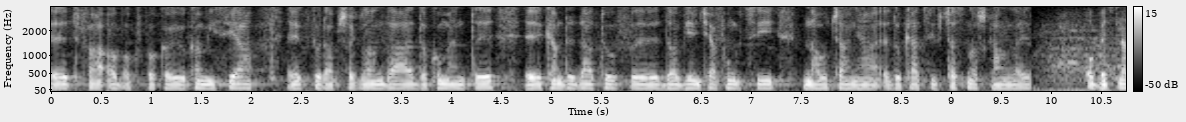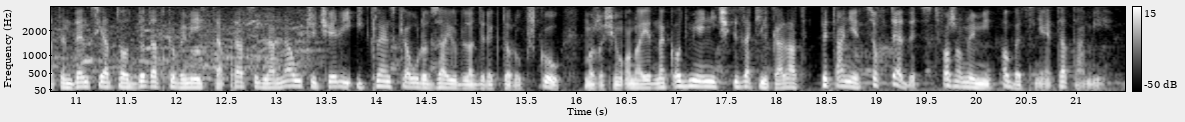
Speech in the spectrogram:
Y, Trwa obok w pokoju komisja, y, która przegląda dokumenty kandydatów do objęcia funkcji nauczania edukacji wczesnoszkolnej. Obecna tendencja to dodatkowe miejsca pracy dla nauczycieli i klęska urodzaju dla dyrektorów szkół. Może się ona jednak odmienić za kilka lat. Pytanie, co wtedy z tworzonymi obecnie etatami.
